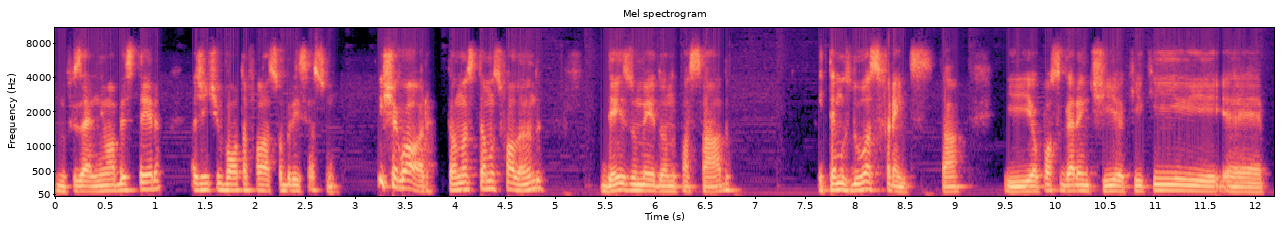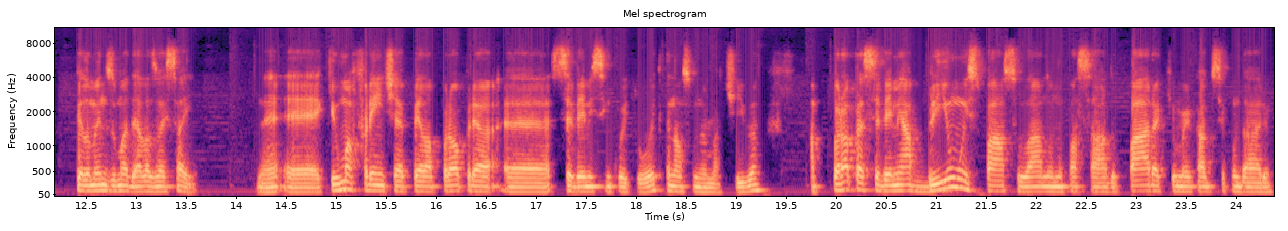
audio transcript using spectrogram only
não fizerem nenhuma besteira, a gente volta a falar sobre esse assunto. E chegou a hora. Então nós estamos falando desde o meio do ano passado e temos duas frentes, tá? E eu posso garantir aqui que é, pelo menos uma delas vai sair. Né? É, que uma frente é pela própria é, CVM 588, que é a nossa normativa. A própria CVM abriu um espaço lá no ano passado para que o mercado secundário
